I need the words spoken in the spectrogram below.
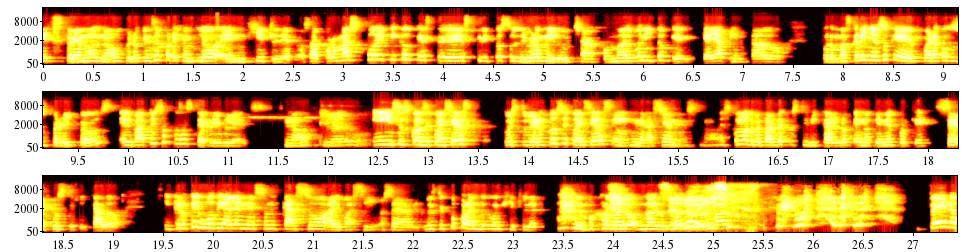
extremo, ¿no? Pero pienso, por ejemplo, en Hitler. O sea, por más poético que esté escrito su libro Mi lucha, por más bonito que, que haya pintado, por más cariñoso que fuera con sus perritos, el vato hizo cosas terribles, ¿no? Claro. Y sus consecuencias, pues tuvieron consecuencias en generaciones, ¿no? Es como tratar de justificar lo que no tiene por qué ser justificado. Y creo que Woody Allen es un caso algo así, o sea, lo estoy comparando con Hitler, a lo mejor no lo, no, no lo pero, pero,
